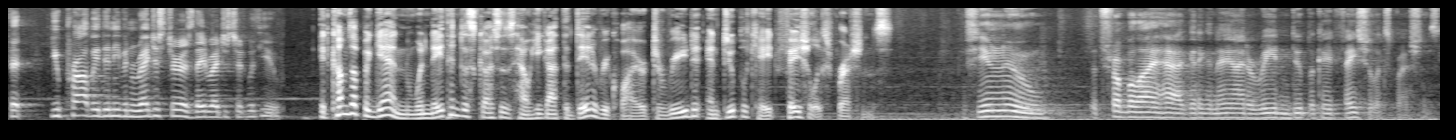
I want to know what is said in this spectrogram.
that you probably didn't even register as they registered with you. It comes up again when Nathan discusses how he got the data required to read and duplicate facial expressions. If you knew the trouble I had getting an AI to read and duplicate facial expressions,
